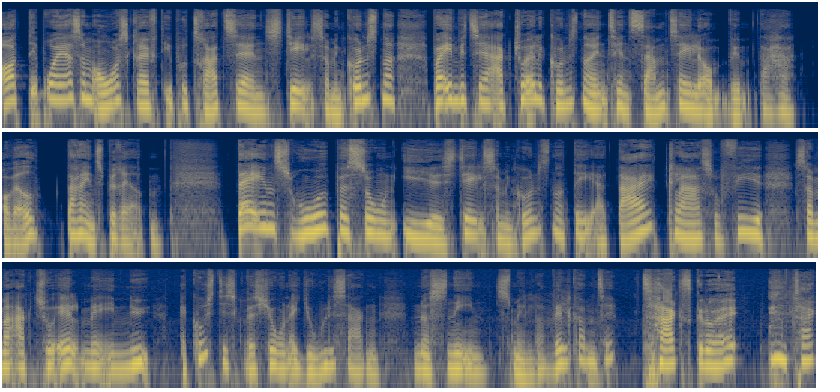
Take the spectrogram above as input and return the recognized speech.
Og det bruger jeg som overskrift i portrætserien Stjæl som en kunstner, hvor jeg inviterer aktuelle kunstnere ind til en samtale om, hvem der har og hvad der har inspireret dem. Dagens hovedperson i øh, Stjæl som en kunstner, det er dig, Clara Sofie, som er aktuel med en ny akustisk version af julesangen, Når sneen smelter. Velkommen til. Tak skal du have. tak.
